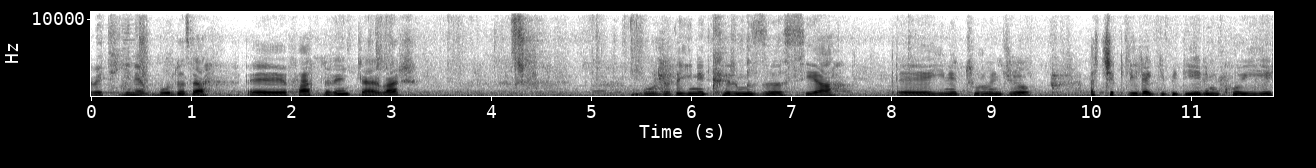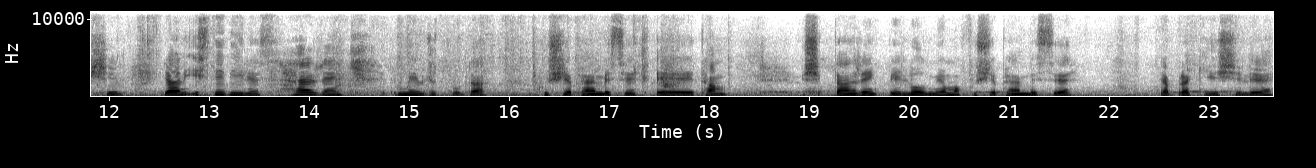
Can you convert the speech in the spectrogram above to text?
Evet yine burada da e, farklı renkler var. Burada da yine kırmızı, siyah, e, yine turuncu, açık lila gibi diyelim, koyu yeşil. Yani istediğiniz her renk mevcut burada. Fuşya pembesi e, tam ışıktan renk belli olmuyor ama fuşya pembesi, yaprak yeşili.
